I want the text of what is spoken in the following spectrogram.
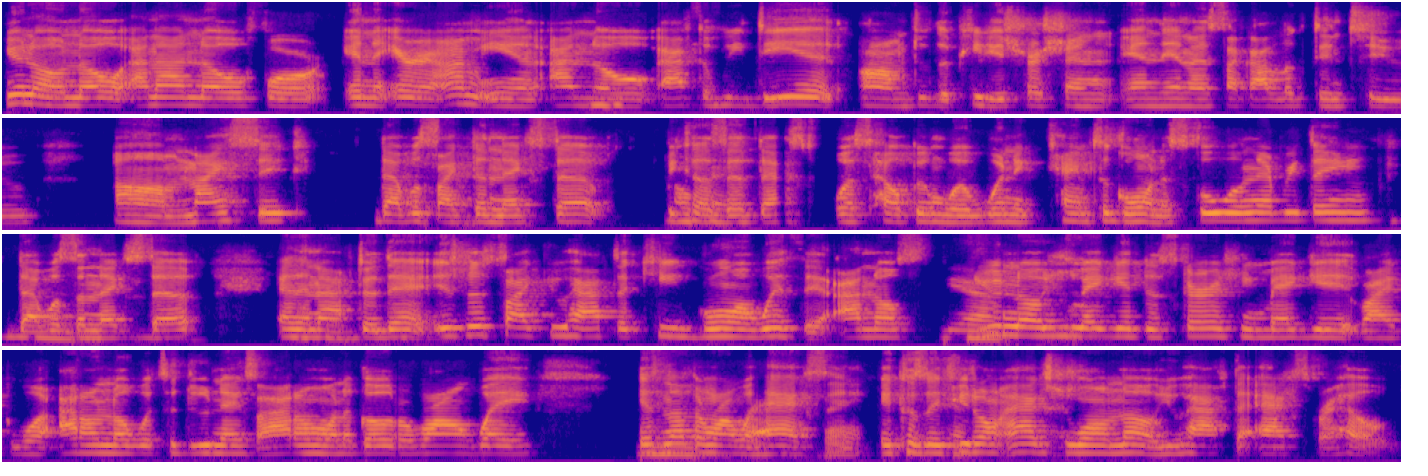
you know know and i know for in the area i'm in i know mm-hmm. after we did um do the pediatrician and then it's like i looked into um NYSEC that was like the next step because okay. that's what's helping with when it came to going to school and everything. That was the mm-hmm. next step. And then after that, it's just like you have to keep going with it. I know, yeah. you know, you may get discouraged. You may get like, well, I don't know what to do next. I don't want to go the wrong way. There's mm-hmm. nothing wrong with asking because if you don't ask, you won't know. You have to ask for help.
